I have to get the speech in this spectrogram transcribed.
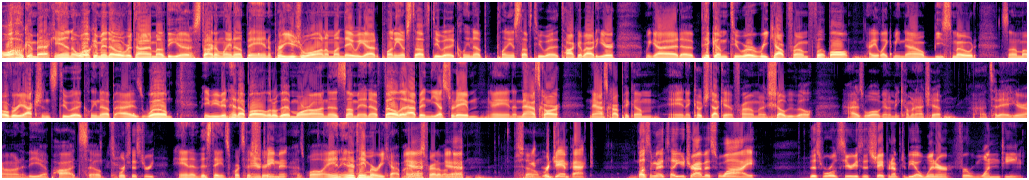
Welcome back in. Welcome into overtime of the uh, starting lineup. And per usual, on a Monday, we got plenty of stuff to uh, clean up, plenty of stuff to uh, talk about here. We got uh, Pick'em to uh, recap from football. How do you like me now? Beast mode. Some overreactions to uh, clean up as well. Maybe even hit up a little bit more on uh, some NFL that happened yesterday and a NASCAR, NASCAR Pick'em, and a Coach Duckett from Shelbyville as well. Going to be coming at you uh, today here on the uh, pod. So Sports history. and uh, this day in sports history Entertainment. as well, and entertainment recap. I Yeah, almost forgot about yeah. that. So We're jam packed. Plus, I'm going to tell you, Travis, why this World Series is shaping up to be a winner for one team.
